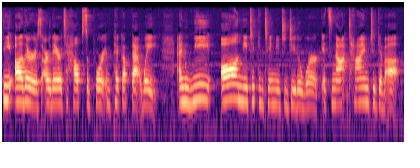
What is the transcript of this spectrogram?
the others are there to help support and pick up that weight. And we all need to continue to do the work. It's not time to give up.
